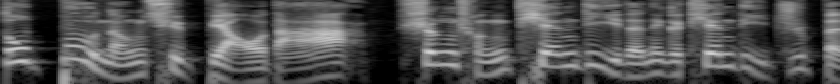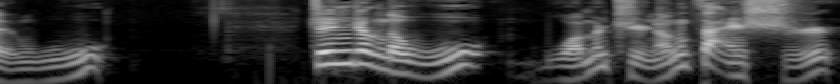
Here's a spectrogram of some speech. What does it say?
都不能去表达生成天地的那个天地之本无。真正的无，我们只能暂时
